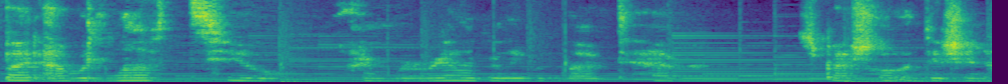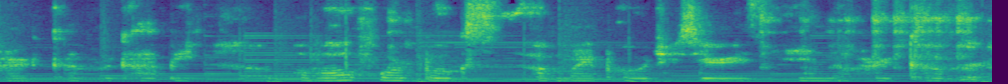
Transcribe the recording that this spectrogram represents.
But I would love to. I really, really would love to have a special edition hardcover copy of all four books of my poetry series in the hardcover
